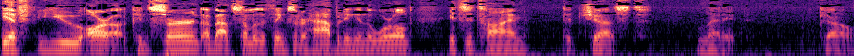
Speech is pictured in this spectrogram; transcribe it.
If you are uh, concerned about some of the things that are happening in the world, it's a time to just let it go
